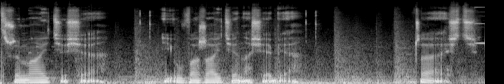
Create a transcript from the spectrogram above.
Trzymajcie się i uważajcie na siebie. Cześć.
